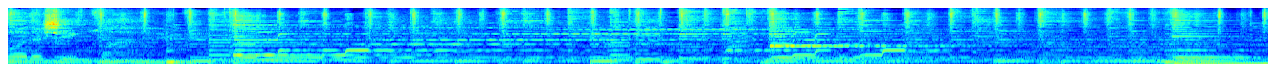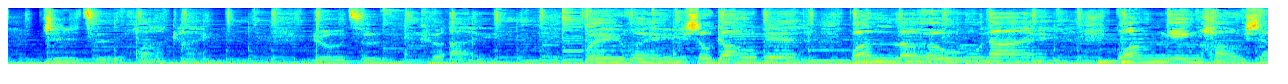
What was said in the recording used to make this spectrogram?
我的心怀。栀子花开，如此可爱挥挥手告别欢乐和无奈，光阴好像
